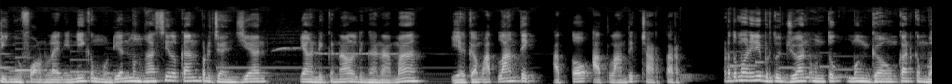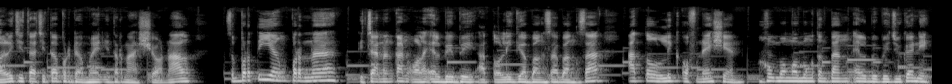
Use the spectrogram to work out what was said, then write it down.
di Newfoundland ini kemudian menghasilkan perjanjian yang dikenal dengan nama Piagam Atlantik atau Atlantic Charter. Pertemuan ini bertujuan untuk menggaungkan kembali cita-cita perdamaian internasional seperti yang pernah dicanangkan oleh LBB atau Liga Bangsa-Bangsa atau League of Nation. Ngomong-ngomong tentang LBB juga nih,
